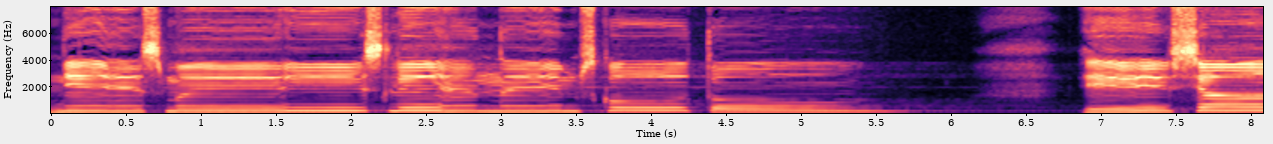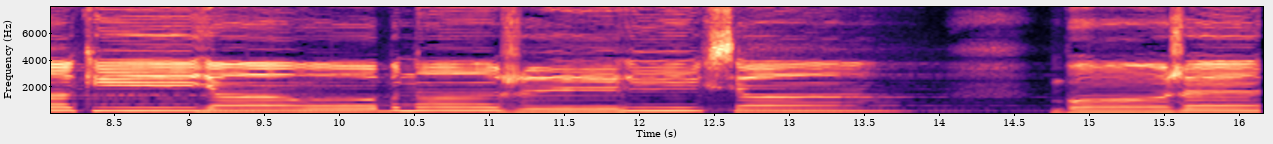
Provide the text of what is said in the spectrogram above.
несмысленным скотом, и всякий обнажихся божественные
